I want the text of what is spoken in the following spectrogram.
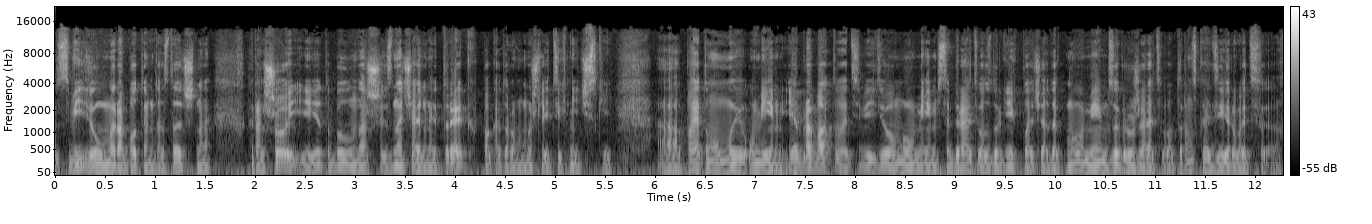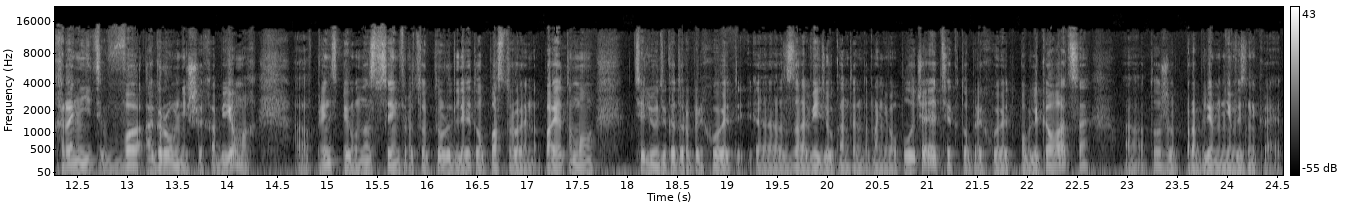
с видео мы работаем достаточно хорошо, и это был наш изначальный трек, по которому мы шли технический. А, поэтому мы умеем и обрабатывать видео, мы умеем собирать его с других площадок, мы умеем загружать его, транскодировать, хранить в огромнейших объемах. А, в принципе, у нас вся инфраструктура для этого построена. Поэтому те люди, которые приходят э, за видеоконтентом, они его получают, те, кто приходит публиковаться, э, тоже проблем не возникает.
